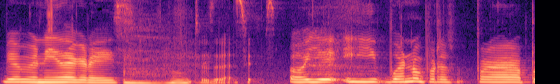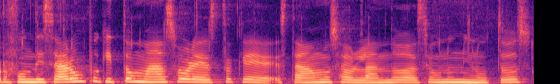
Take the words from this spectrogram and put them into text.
Bienvenida, Grace. Muchas gracias. Oye, y bueno, para, para profundizar un poquito más sobre esto que estábamos hablando hace unos minutos,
